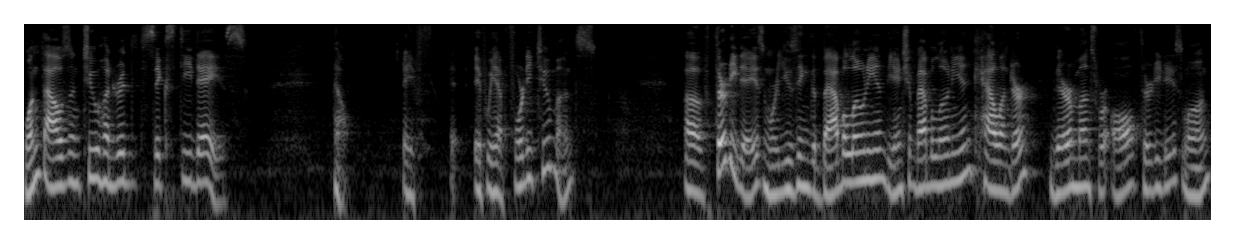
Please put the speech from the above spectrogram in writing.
1,260 days. Now, if, if we have 42 months of 30 days, and we're using the Babylonian, the ancient Babylonian calendar, their months were all 30 days long,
